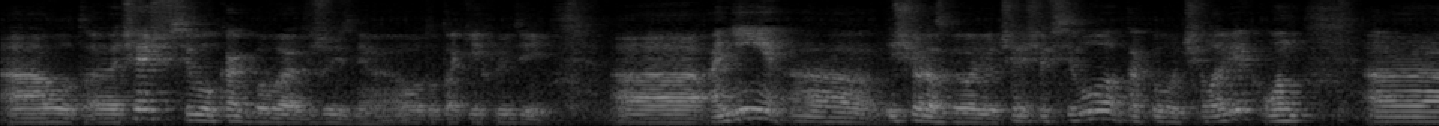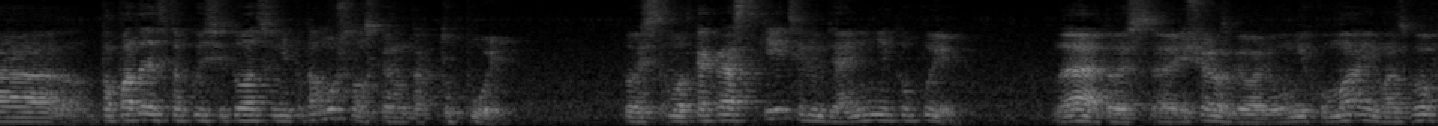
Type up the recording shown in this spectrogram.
А вот э, чаще всего как бывает в жизни вот у таких людей, они, еще раз говорю, чаще всего такой вот человек, он попадает в такую ситуацию не потому, что он, скажем так, тупой, то есть вот как раз таки эти люди, они не тупые. Да, то есть, э, еще раз говорю, у них ума и мозгов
